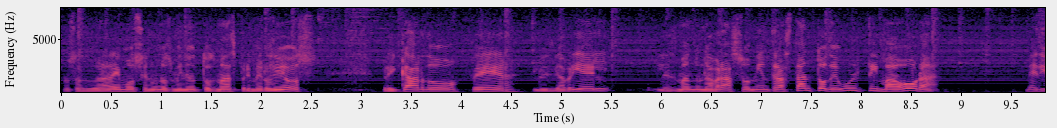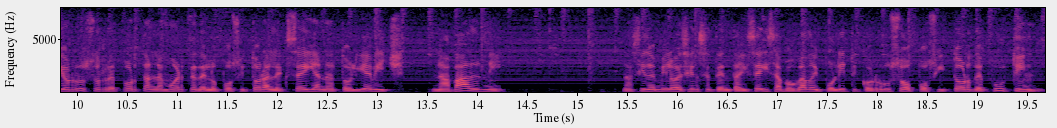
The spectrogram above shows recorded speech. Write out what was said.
Nos saludaremos en unos minutos más, primero Dios. Ricardo, Fer, Luis Gabriel, les mando un abrazo. Mientras tanto, de última hora, medios rusos reportan la muerte del opositor Alexei Anatolievich Navalny, nacido en 1976, abogado y político ruso opositor de Putin.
